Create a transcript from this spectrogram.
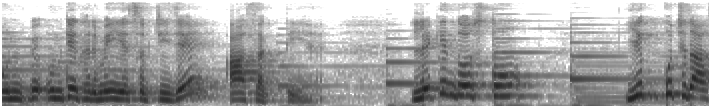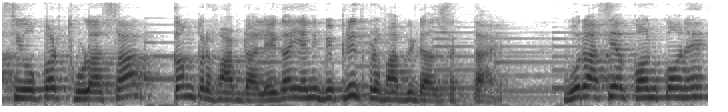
उन पे, उनके घर में ये सब चीज़ें आ सकती हैं। लेकिन दोस्तों ये कुछ राशियों पर थोड़ा सा कम प्रभाव डालेगा, यानी विपरीत प्रभाव भी डाल सकता है। वो राशियाँ कौन कौन है?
